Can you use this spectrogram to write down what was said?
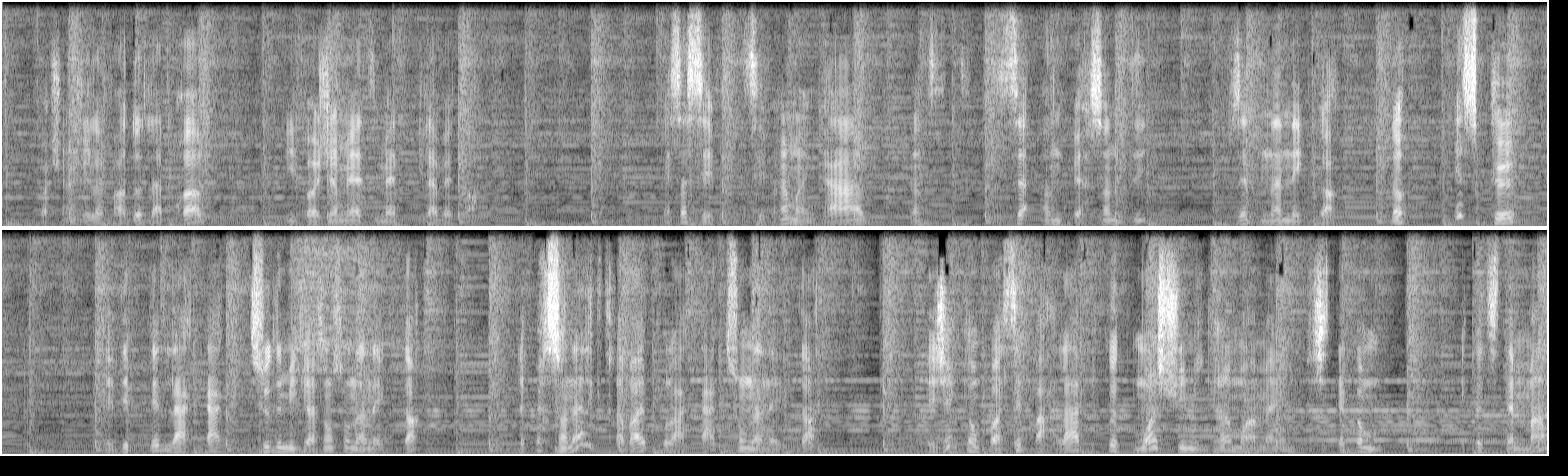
il va changer le fardeau de la preuve, il ne va jamais admettre qu'il avait tort. Mais ça, c'est vraiment grave quand dis ça à une personne, dit, vous êtes une anecdote. Donc, est-ce que les députés de la CAQ issus de l'immigration sont une anecdote? Le personnel qui travaille pour la CAQ sont une anecdote? Les gens qui ont passé par là, écoute, moi je suis immigrant moi-même, j'étais comme, écoute, c'était mal,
